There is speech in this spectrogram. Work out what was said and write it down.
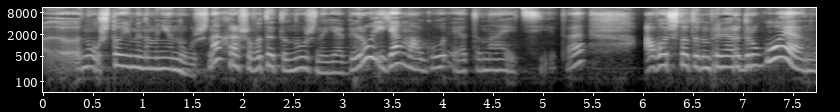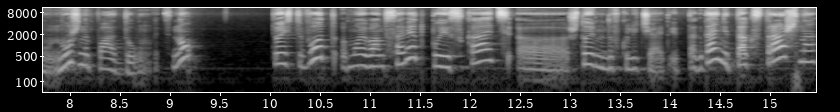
э, ну, что именно мне нужно. Хорошо, вот это нужно, я беру, и я могу это найти. Да? А вот что-то, например, другое, ну, нужно подумать. Ну, то есть вот мой вам совет поискать, э, что именно включает. И тогда не так страшно,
